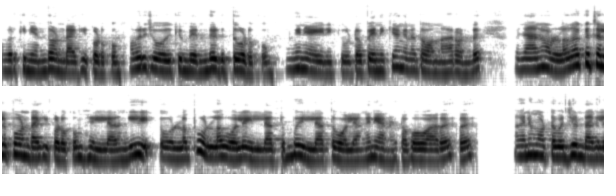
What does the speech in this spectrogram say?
അവർക്ക് ഇനി എന്തുണ്ടാക്കി കൊടുക്കും? അവർ ചോദിക്കുമ്പോൾ എന്തെടുത്ത് കൊടുക്കും? അങ്ങനെയായിരിക്കും കേട്ടോ അപ്പോൾ എനിക്ക് അങ്ങനെ തോന്നാറുണ്ട്. അപ്പോൾ ഞാൻ ഉള്ളതൊക്കെ ചിലപ്പോൾ ഉണ്ടാക്കി കൊടുക്കും. ഇല്ലെങ്കിൽ ഉള്ളപ്പോൾ ഉള്ള പോലെ ഇല്ലാത്തുമ്പോൾ ഇല്ലാത്ത പോലെ അങ്ങനെയാണ് കേട്ടോ പോവാറ്. അങ്ങനെ മുട്ട ബജ്ജി ഉണ്ടാക്കൽ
